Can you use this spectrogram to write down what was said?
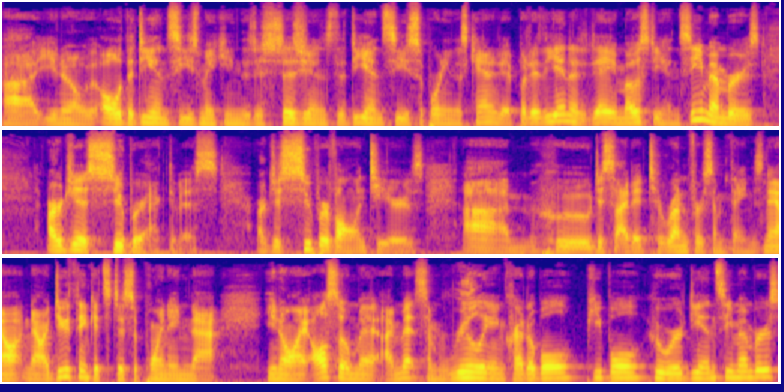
Uh, you know, oh, the DNC is making the decisions, the DNC is supporting this candidate. But at the end of the day, most DNC members are just super activists, are just super volunteers um, who decided to run for some things. Now, now I do think it's disappointing that, you know, I also met I met some really incredible people who were DNC members.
